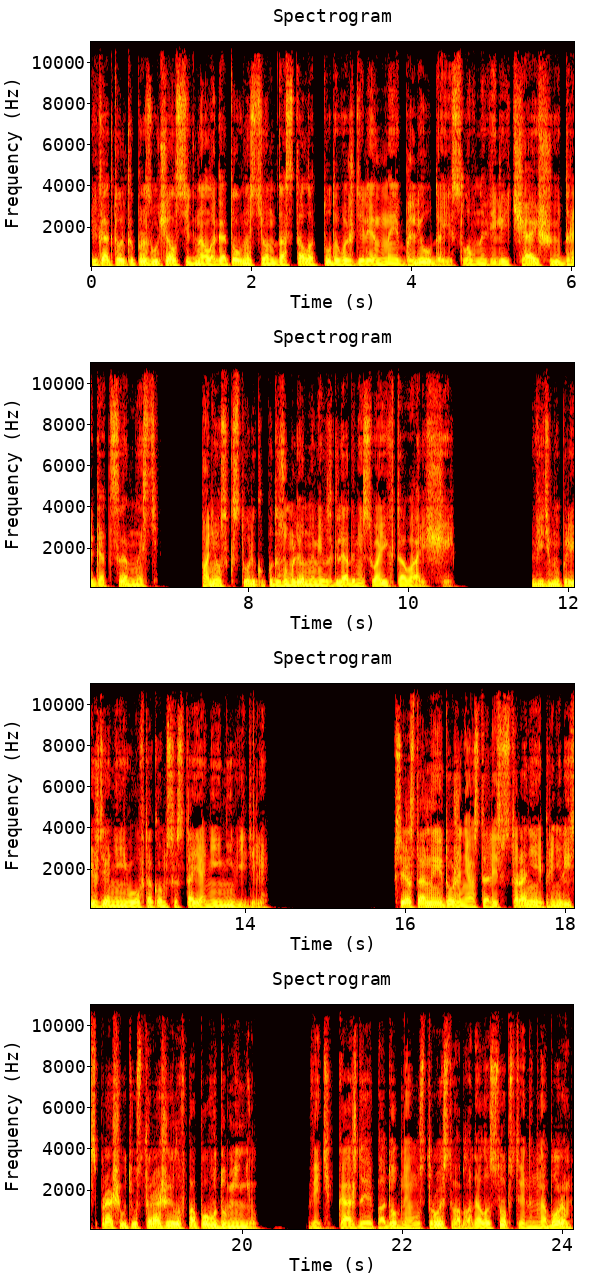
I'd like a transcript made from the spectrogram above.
и как только прозвучал сигнал о готовности, он достал оттуда вожделенное блюдо и, словно величайшую драгоценность, понес к столику под изумленными взглядами своих товарищей. Видимо, прежде они его в таком состоянии не видели. Все остальные тоже не остались в стороне и принялись спрашивать у старожилов по поводу меню. Ведь каждое подобное устройство обладало собственным набором,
